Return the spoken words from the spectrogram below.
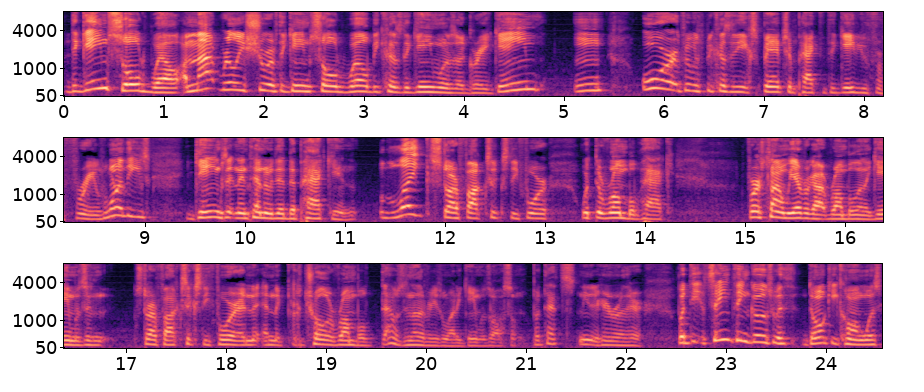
The game sold well. I'm not really sure if the game sold well because the game was a great game, mm, or if it was because of the expansion pack that they gave you for free. It was one of these games that Nintendo did the pack in, like Star Fox 64 with the Rumble pack. First time we ever got Rumble in a game was in Star Fox 64 and, and the controller rumbled. That was another reason why the game was awesome. But that's neither here nor there. But the same thing goes with Donkey Kong was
